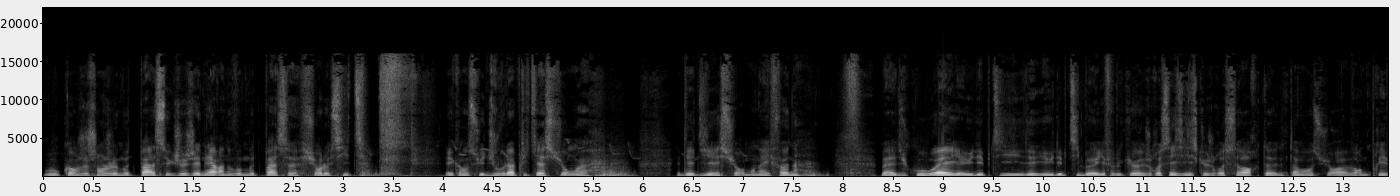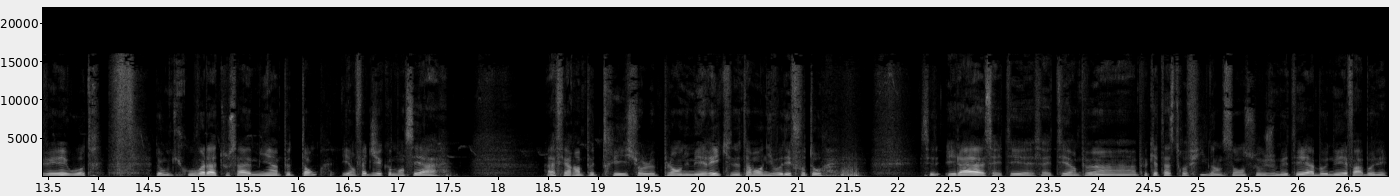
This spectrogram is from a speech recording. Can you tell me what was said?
où quand je change le mot de passe et que je génère un nouveau mot de passe sur le site et qu'ensuite j'ouvre l'application dédié sur mon iPhone, bah du coup ouais il y a eu des petits il y a eu des petits bugs, il a fallu que je ressaisisse, que je ressorte, notamment sur euh, vente privée ou autre. Donc du coup voilà tout ça a mis un peu de temps et en fait j'ai commencé à, à faire un peu de tri sur le plan numérique, notamment au niveau des photos. Et là, ça a été, ça a été un, peu, un, peu catastrophique dans le sens où je m'étais abonné, enfin abonné,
